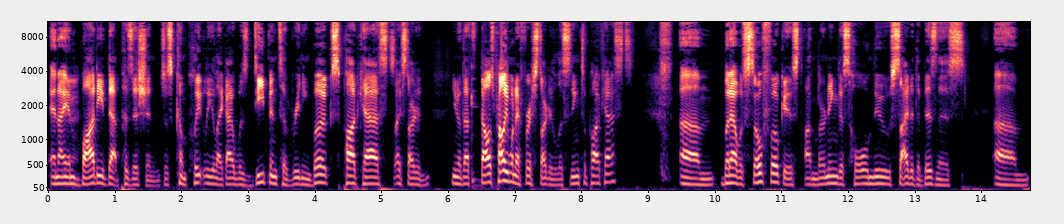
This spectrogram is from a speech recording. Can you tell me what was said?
And I Yeah. embodied that position just completely. Like I was deep into reading books, podcasts. I started, you know, that, that was probably when I first started listening to podcasts. Um, but I was so focused on learning this whole new side of the business, um,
